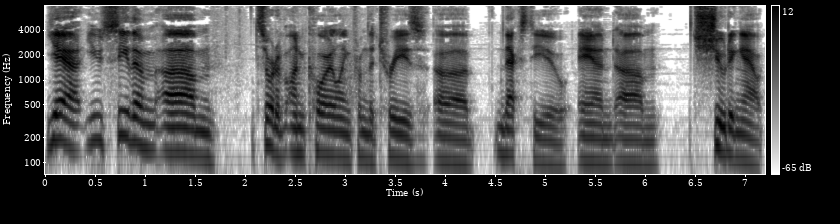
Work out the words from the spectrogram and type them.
Yeah, you see them um, sort of uncoiling from the trees uh, next to you and um, shooting out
